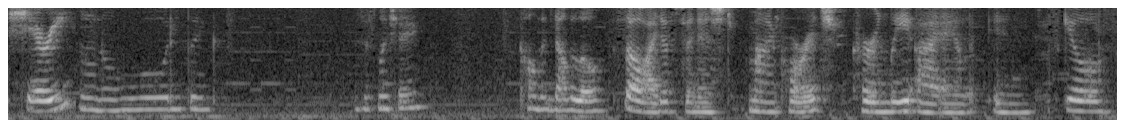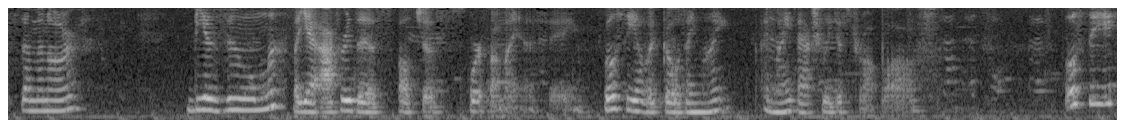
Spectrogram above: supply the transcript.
Sherry. I don't know. What do you think? Is this my shade? Comment down below. So I just finished my porridge. Currently I am in skill seminar via Zoom. But yeah, after this I'll just work on my essay. We'll see how it goes. I might I might actually just drop off. We'll see.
